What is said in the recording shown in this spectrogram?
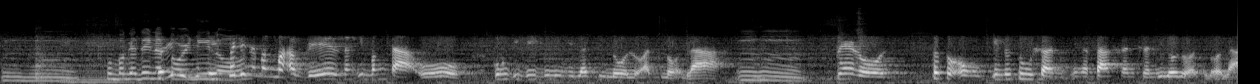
Mhm. Kumbaga din, Pero attorney, ibig no? Pwede namang ma-avail ng ibang tao kung ibibili nila si lolo at lola. Mhm. Pero, totoong inutusan, inatasan siya ni lolo at lola.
